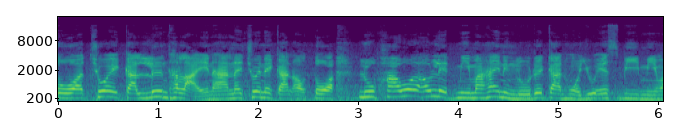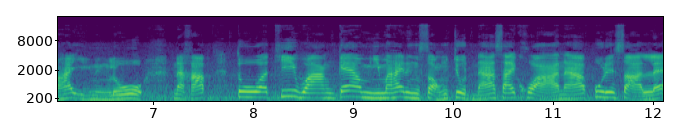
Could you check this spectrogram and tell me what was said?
ตัวช่วยกันลื่นถลายนะในช่วยในการออกตัวรู power outlet มีมาให้ 1 รูด้วยการหัว USB มีมาให้อีก 1 รูนะครับตัวที่วางแก้วมีมาให้ถึง 2 จุดนะซ้ายขวานะผู้โดยสารและ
